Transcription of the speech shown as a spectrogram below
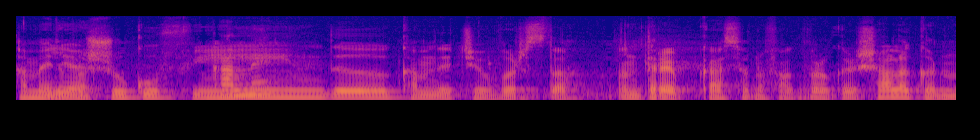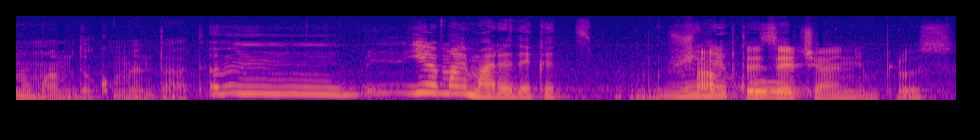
Camelia După- Șucu fiind Came- uh, cam de ce vârstă? Întreb ca să nu fac vreo greșeală, că nu m-am documentat. Mm, E mai mare decât mine 7-10 cu... ani în plus?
